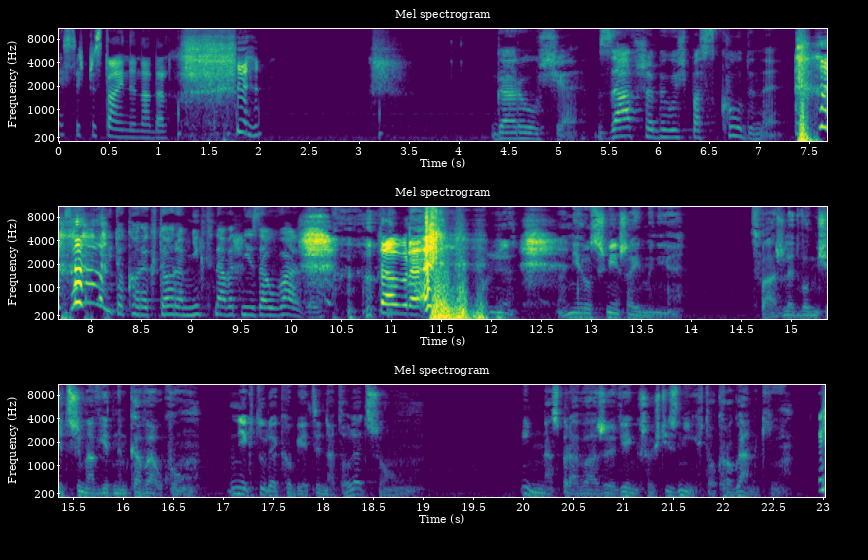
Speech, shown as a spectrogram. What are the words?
jesteś przystojny nadal. Garusie, zawsze byłeś paskudny. Zamaluj to korektorem, nikt nawet nie zauważy. Dobra. Nie rozśmieszaj mnie. Twarz ledwo mi się trzyma w jednym kawałku. Niektóre kobiety na to lecą. Inna sprawa, że większość z nich to kroganki.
